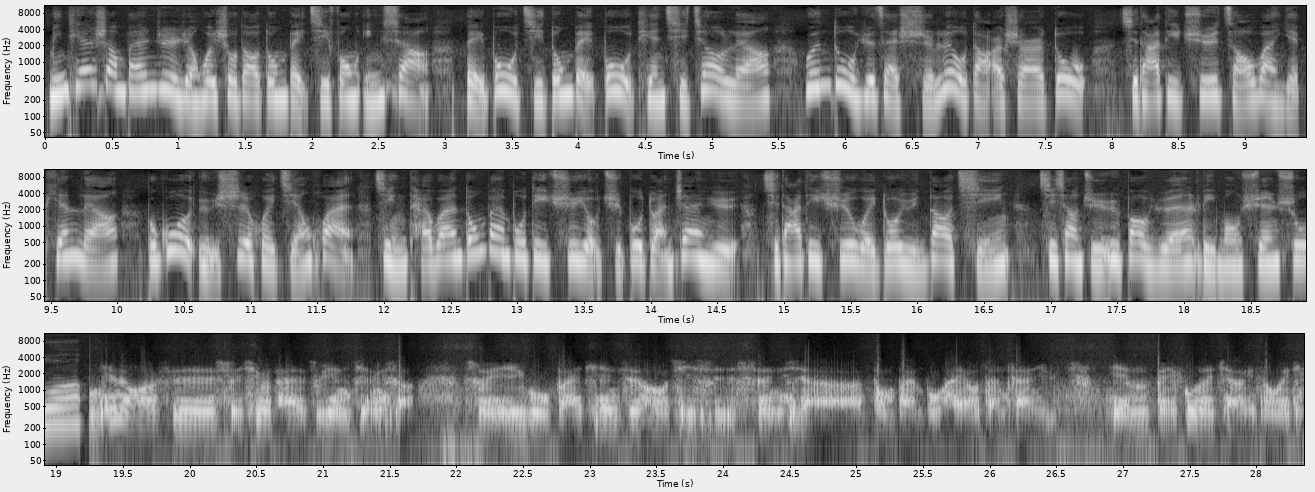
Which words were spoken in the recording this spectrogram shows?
明天上班日仍会受到东北季风影响，北部及东北部天气较凉，温度约在十六到二十二度。其他地区早晚也偏凉，不过雨势会减缓，仅台湾东半部地区有局部短暂雨，其他地区为多云到晴。气象局预报员李梦轩说：“明天的话是水汽会开始逐渐减少，所以如果白天之后，其实剩下东半部还有短暂雨，连北部的降雨都会停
